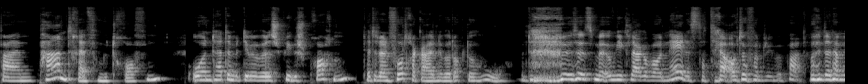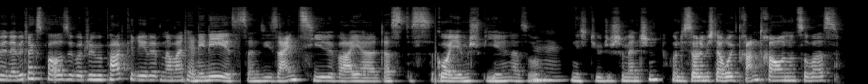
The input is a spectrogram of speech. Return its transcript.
beim Paarentreffen getroffen und hatte mit dem über das Spiel gesprochen. Der hatte dann einen Vortrag gehalten über Doctor Who. Und dann ist mir irgendwie klar geworden, hey, das ist doch der Autor von Dream Apart. Und dann haben wir in der Mittagspause über Dream Apart geredet und dann meinte er, nee, nee, dann sein Ziel war ja, dass das Goyim spielen, also Mhm. nicht jüdische Menschen. Und ich solle mich da ruhig dran trauen und sowas.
